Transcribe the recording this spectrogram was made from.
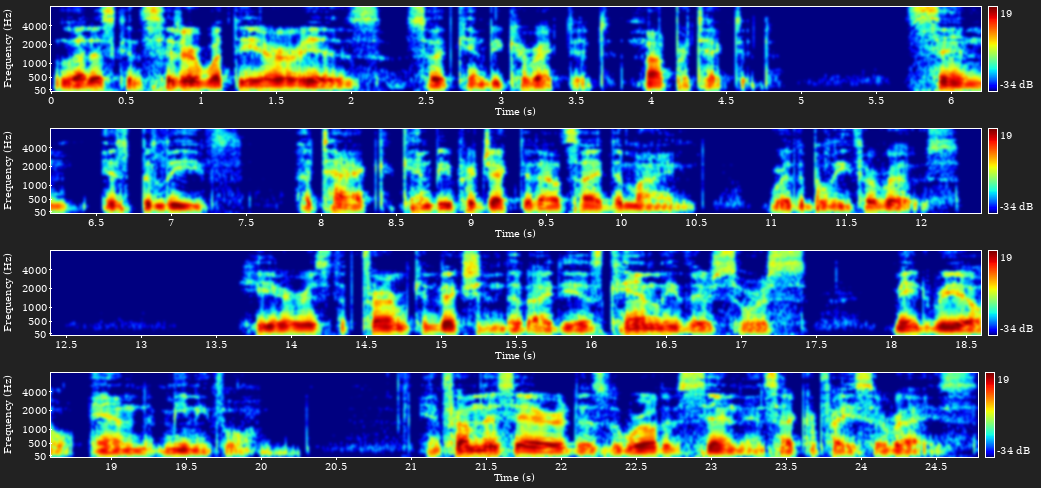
Let us consider what the error is so it can be corrected, not protected. Sin is belief. Attack can be projected outside the mind where the belief arose. Here is the firm conviction that ideas can leave their source, made real and meaningful. And from this error does the world of sin and sacrifice arise.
